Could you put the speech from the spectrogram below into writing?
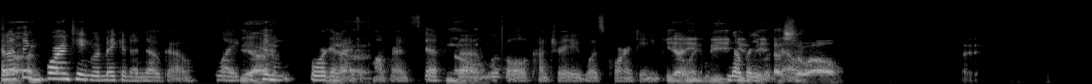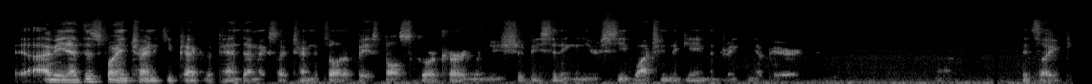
And I think quarantine would make it a no-go. Like yeah, you couldn't organize yeah. a conference if no. the local country was quarantining people. Yeah, you'd be, nobody you'd be would SOL. Go. I mean, at this point, trying to keep track of the pandemic's like trying to fill out a baseball scorecard when you should be sitting in your seat watching the game and drinking a beer. It's like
